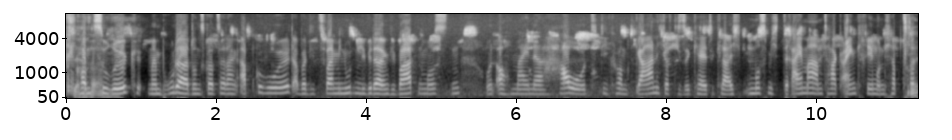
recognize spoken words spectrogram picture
Clever. komm zurück. Mein Bruder hat uns Gott sei Dank abgeholt, aber die zwei Minuten, die wir da irgendwie warten mussten und auch meine Haut, die kommt gar nicht auf diese Kälte klar. Ich muss mich dreimal am Tag eincremen und ich habe trotzdem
